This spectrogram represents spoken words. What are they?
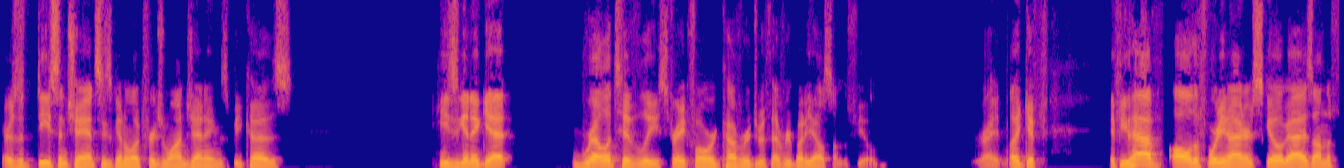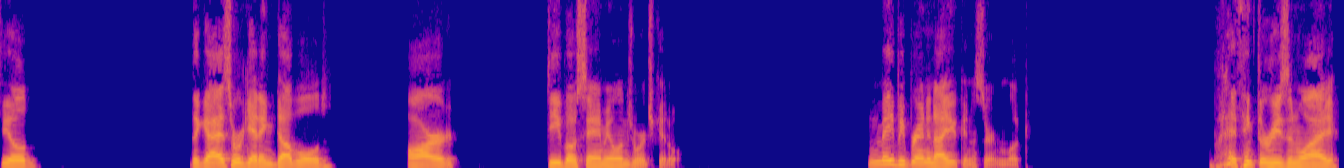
there's a decent chance he's going to look for Jauan Jennings because he's going to get relatively straightforward coverage with everybody else on the field. Right? Like if if you have all the 49ers skill guys on the field, the guys who are getting doubled are Deebo Samuel and George Kittle. Maybe Brandon Aiyuk in a certain look. But I think the reason why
